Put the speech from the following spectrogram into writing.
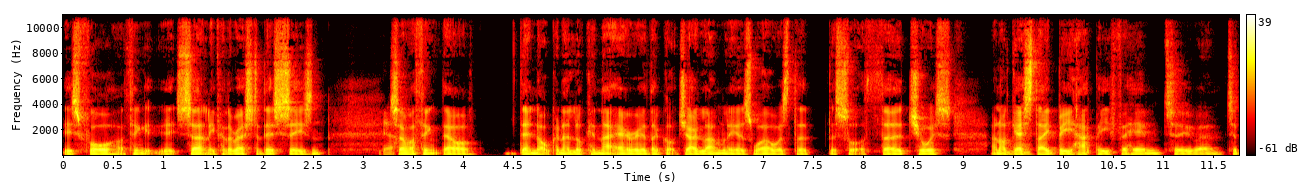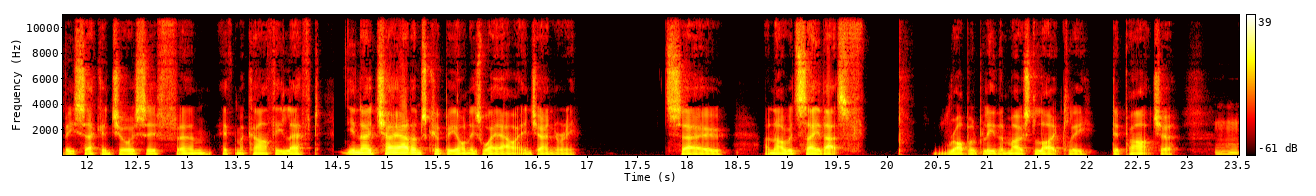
is for. I think it, it's certainly for the rest of this season. Yeah. So I think they'll they're not going to look in that area. They've got Joe Lumley as well as the the sort of third choice, and I mm-hmm. guess they'd be happy for him to um, to be second choice if um, if McCarthy left. You know, Che Adams could be on his way out in January. So, and I would say that's probably the most likely departure mm-hmm.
